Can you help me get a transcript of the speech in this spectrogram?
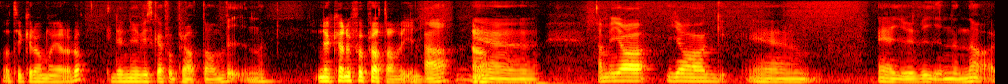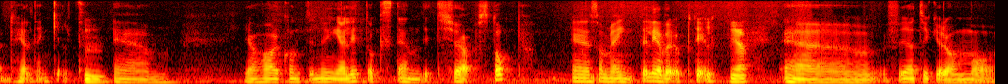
vad tycker du om att göra då? Är det nu vi ska få prata om vin? Nu kan du få prata om vin. Ja. Ja. Eh, ja men jag jag eh, är ju vinnörd helt enkelt. Mm. Eh, jag har kontinuerligt och ständigt köpstopp eh, som jag inte lever upp till. Eh, för jag tycker om att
